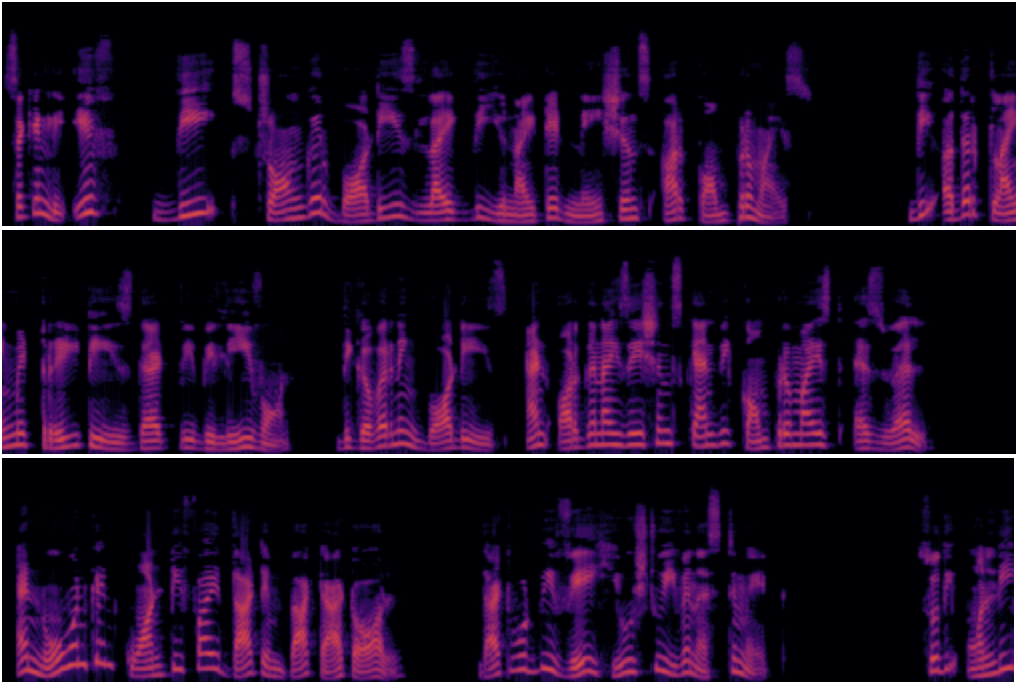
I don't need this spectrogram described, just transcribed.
Secondly, if the stronger bodies like the United Nations are compromised, the other climate treaties that we believe on, the governing bodies and organizations can be compromised as well. And no one can quantify that impact at all that would be way huge to even estimate. So, the only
